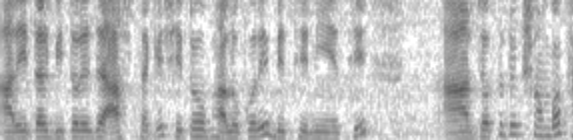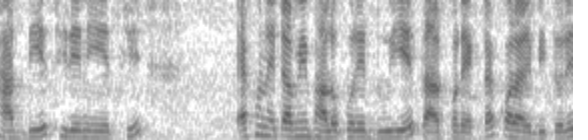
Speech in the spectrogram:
আর এটার ভিতরে যে আঁশ থাকে, সেটাও ভালো করে বেছে নিয়েছি। আর যতটুকু সম্ভব হাত দিয়ে ছিঁড়ে নিয়েছি। এখন এটা আমি ভালো করে ধুয়ে তারপরে একটা কড়াইয়ের ভিতরে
